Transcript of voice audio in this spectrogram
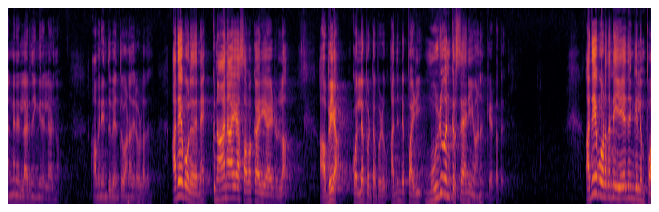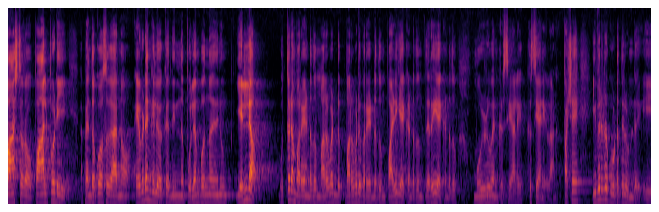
അങ്ങനെ അല്ലായിരുന്നു ഇങ്ങനെ അല്ലായിരുന്നോ? അവൻ എന്ത് ബന്ധമാണ് അതിലുള്ളത്? അതേപോലെ തന്നെ ജ്ഞാനായ സഭക്കാരിയായിട്ടുള്ള അഭയ കൊല്ലപ്പെട്ടപ്പോഴും അതിന്റെ പഴി മുഴുവൻ ക്രിസ്ത്യാനിയുമാണ് കേട്ടത്. അതേപോലെ തന്നെ ഏതെങ്കിലും പാസ്റ്ററോ പാൽപ്പൊടി പെന്തക്കോസുകാരനോ എവിടെങ്കിലുമൊക്കെ നിന്ന് പുലമ്പുന്നതിനും എല്ലാം ഉത്തരം പറയേണ്ടതും മറുപടി മറുപടി പറയേണ്ടതും പഴി കേൾക്കേണ്ടതും തെറി കേൾക്കേണ്ടതും മുഴുവൻ ക്രിസ്ത്യാനി ക്രിസ്ത്യാനികളാണ്. പക്ഷേ ഇവരുടെ കൂട്ടത്തിലുണ്ട് ഈ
